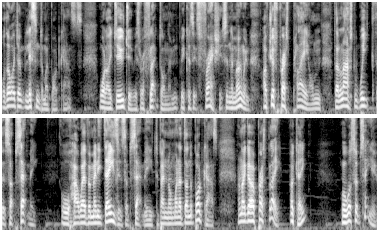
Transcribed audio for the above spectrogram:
Although I don't listen to my podcasts, what I do do is reflect on them because it's fresh, it's in the moment. I've just pressed play on the last week that's upset me or however many days it's upset me, depending on when I've done the podcast. And I go, I press play. Okay. Well, what's upset you?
